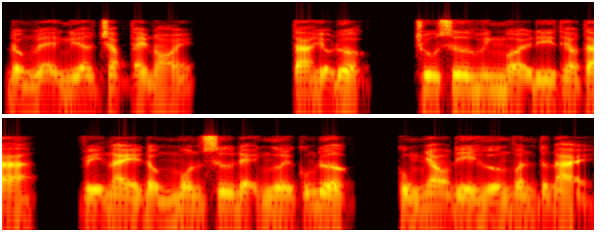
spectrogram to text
Đồng lệ nghĩa chắp tay nói, ta hiểu được, chu sư huynh mời đi theo ta, vị này đồng môn sư đệ ngươi cũng được, cùng nhau đi hướng vân tức đài.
